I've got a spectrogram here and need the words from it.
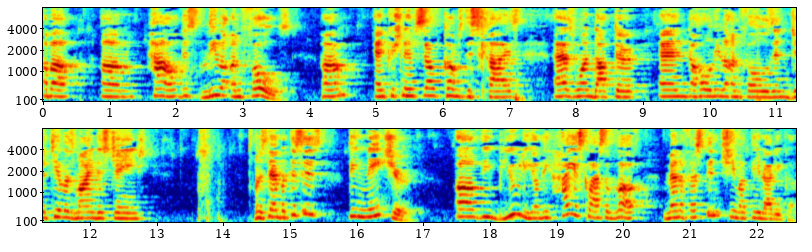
about um, how this Leela unfolds. And Krishna himself comes disguised as one doctor and the whole Leela unfolds and Jatila's mind is changed. Understand? But this is the nature of the beauty of the highest class of love manifested in Shrimati Radhika.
